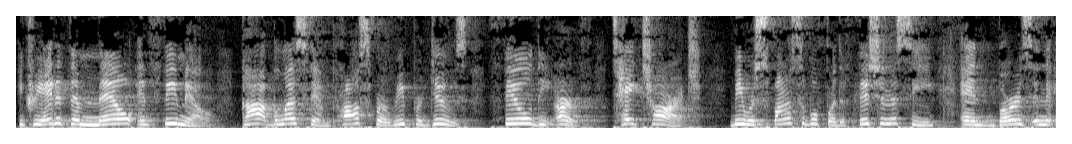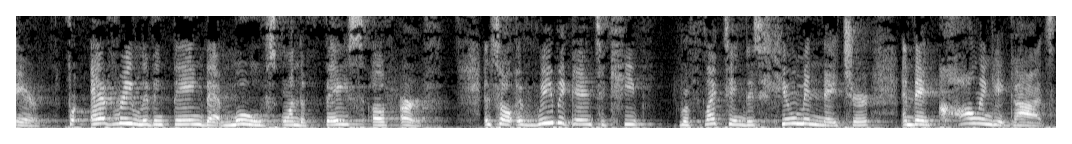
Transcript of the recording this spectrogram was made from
He created them male and female. God blessed them, prosper, reproduce, fill the earth, take charge, be responsible for the fish in the sea and birds in the air, for every living thing that moves on the face of earth. And so if we begin to keep reflecting this human nature and then calling it God's,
